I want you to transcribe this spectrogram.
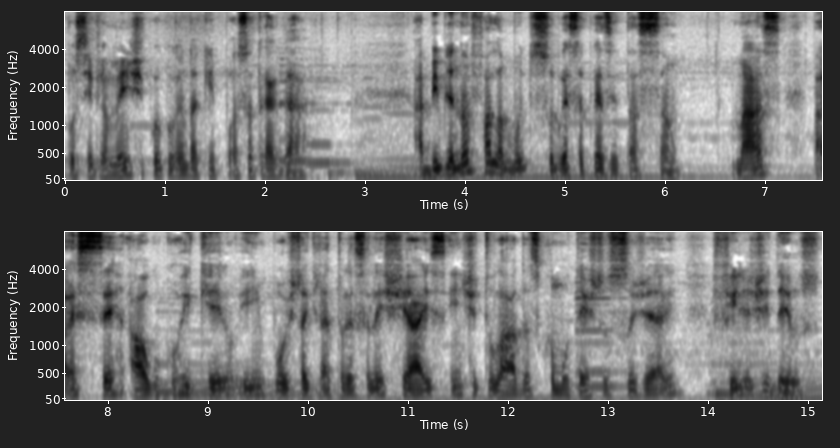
possivelmente procurando a quem possa tragar. A Bíblia não fala muito sobre essa apresentação, mas parece ser algo corriqueiro e imposto a criaturas celestiais intituladas, como o texto sugere, filhos de Deus.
